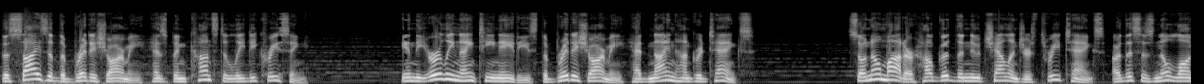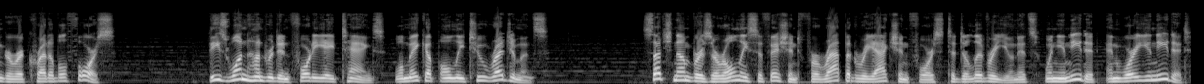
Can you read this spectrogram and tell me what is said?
The size of the British Army has been constantly decreasing. In the early 1980s the British Army had 900 tanks. So no matter how good the new Challenger 3 tanks are this is no longer a credible force. These 148 tanks will make up only two regiments. Such numbers are only sufficient for rapid reaction force to deliver units when you need it and where you need it.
